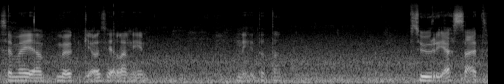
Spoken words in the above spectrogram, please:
Se meidän mökki on siellä niin, niin tota, syrjässä, että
